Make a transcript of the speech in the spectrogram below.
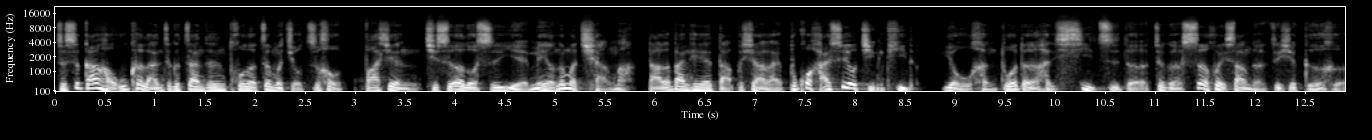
只是刚好乌克兰这个战争拖了这么久之后，发现其实俄罗斯也没有那么强嘛，打了半天也打不下来。不过还是有警惕的，有很多的很细致的这个社会上的这些隔阂。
